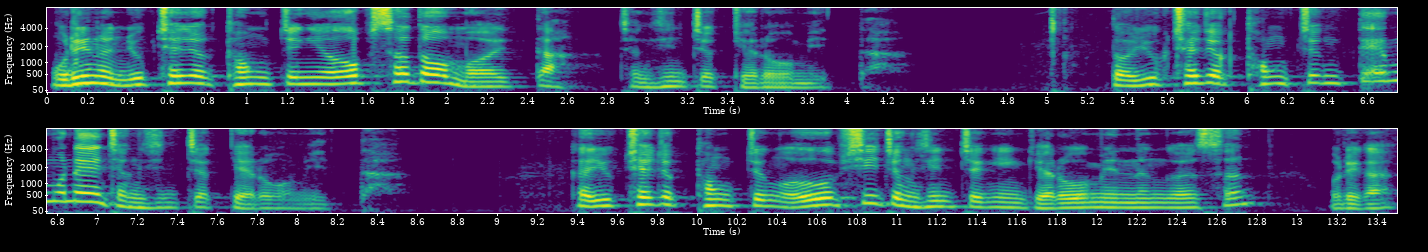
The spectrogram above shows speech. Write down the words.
우리는 육체적 통증이 없어도 뭐 있다? 정신적 괴로움이 있다. 또 육체적 통증 때문에 정신적 괴로움이 있다. 그러니까 육체적 통증 없이 정신적인 괴로움이 있는 것은 우리가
